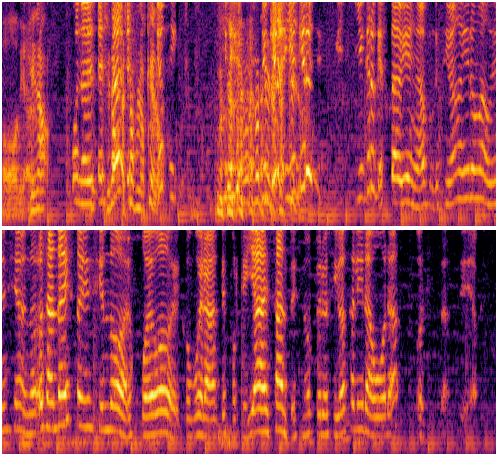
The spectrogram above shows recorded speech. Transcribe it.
Oh. Si no, Bueno, si, está, si no, estás es- bloqueado. yo- No, no Yo tienes quiero, estilo. yo, quiero, yo creo que está bien, ¿ah? Porque si van a ir a una audiencia menor, o sea, nadie está diciendo al juego de cómo era antes, porque ya es antes, ¿no? Pero si va a salir ahora, pues, o sea, ya, pues,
